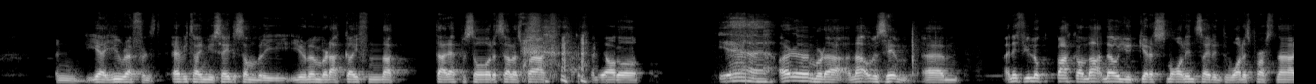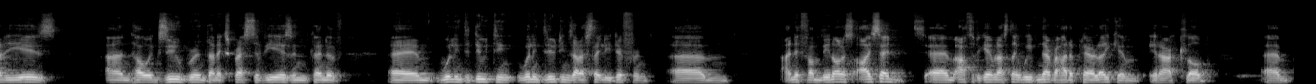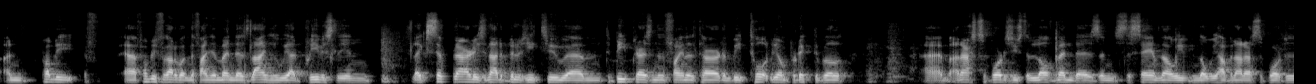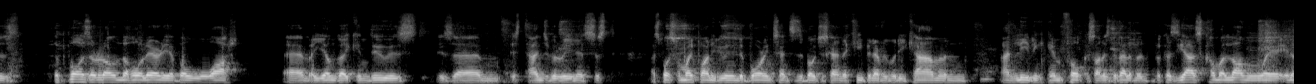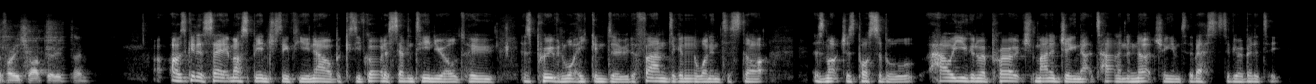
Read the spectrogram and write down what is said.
and yeah, you referenced every time you say to somebody, you remember that guy from that that episode at Selhurst Park, and they all go, yeah, I remember that, and that was him. Um, and if you look back on that now, you'd get a small insight into what his personality is and how exuberant and expressive he is, and kind of um, willing to do things, willing to do things that are slightly different. Um, and if I'm being honest, I said um, after the game last night, we've never had a player like him in our club, um, and probably uh, probably forgot about Nathaniel Mendez-Laing, who we had previously, and like similarities in that ability to um, to beat players in the final third and be totally unpredictable um, and our supporters used to love Mendez, and it's the same now. Even though we haven't had our supporters, the buzz around the whole area about what um, a young guy can do is is um, is tangible. Really, it's just I suppose from my point of view, in the boring sense, it's about just kind of keeping everybody calm and and leaving him focus on his development because he has come a long way in a very short period of time. I was going to say it must be interesting for you now because you've got a 17 year old who has proven what he can do. The fans are going to want him to start as much as possible. How are you going to approach managing that talent and nurturing him to the best of your ability?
